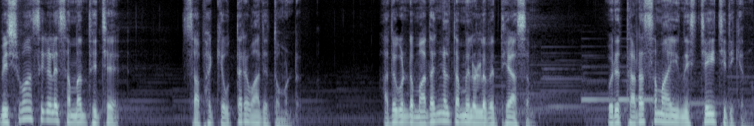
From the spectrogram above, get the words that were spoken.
വിശ്വാസികളെ സംബന്ധിച്ച് സഭയ്ക്ക് ഉത്തരവാദിത്വമുണ്ട്. അതുകൊണ്ട് മതങ്ങൾ തമ്മിലുള്ള വ്യത്യാസം ഒരു തടസ്സമായി നിശ്ചയിച്ചിരിക്കുന്നു.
